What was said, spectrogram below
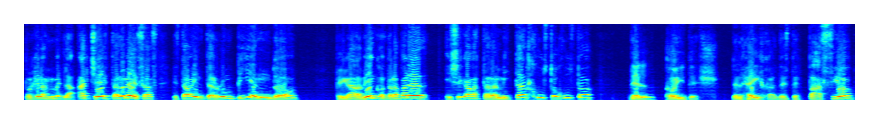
porque la, H esta de mesas estaba interrumpiendo, pegada bien contra la pared, y llegaba hasta la mitad, justo, justo, del Koidesh, del Heijal, de este espacio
